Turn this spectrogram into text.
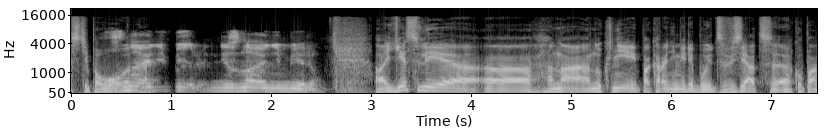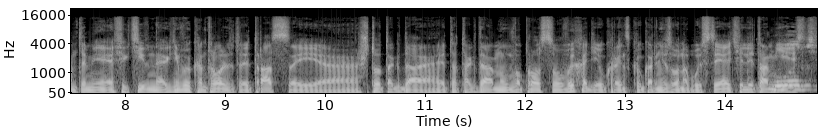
Степового? Не знаю, да? не, мерил, не знаю, не мерил. А если э, она, ну, к ней, по крайней мере, будет взят оккупантами эффективный огневой контроль этой трассой, э, что тогда? Это тогда, ну, вопрос о выходе украинского гарнизона будет стоять, или там ну, есть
